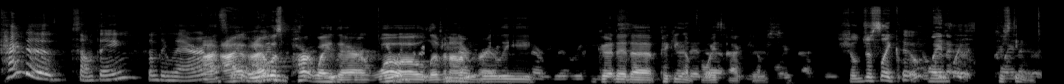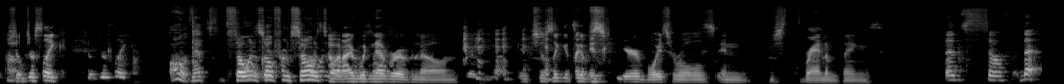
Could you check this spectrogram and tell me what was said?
kind of something, something there. I, That's I, cool. I was partway there. Whoa, living on a Christina really good at uh, picking up voice actors. She'll just like Who? point at Christine. Oh. She'll just like, oh, that's so and so from so and so, and I would never have known. It's just like it's like obscure voice roles in just random things. That's so that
